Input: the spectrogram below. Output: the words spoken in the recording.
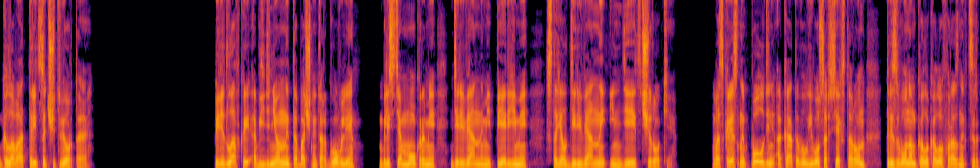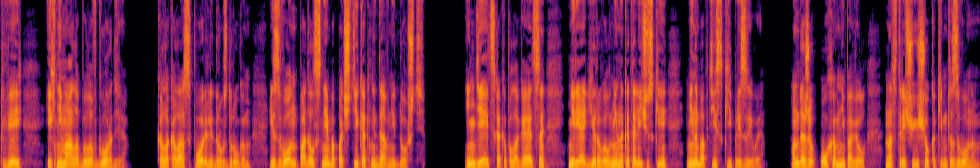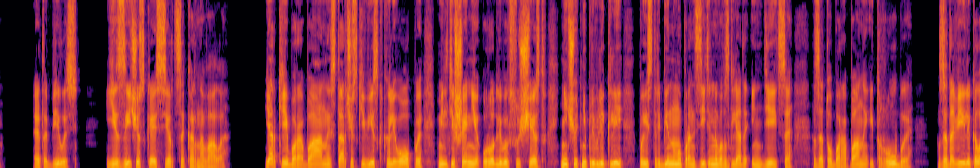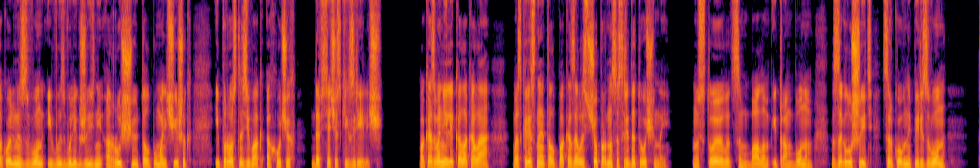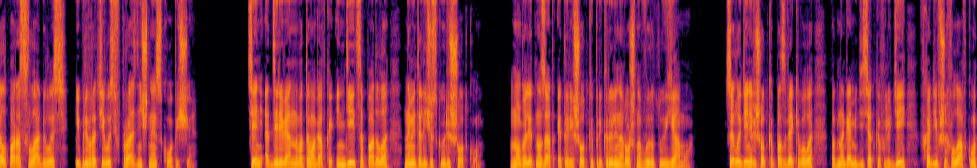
Глава 34. Перед лавкой объединенной табачной торговли, блестя мокрыми деревянными перьями, стоял деревянный индеец Чироки. Воскресный полдень окатывал его со всех сторон трезвоном колоколов разных церквей, их немало было в городе. Колокола спорили друг с другом, и звон падал с неба почти как недавний дождь. Индеец, как и полагается, не реагировал ни на католические, ни на баптистские призывы. Он даже ухом не повел навстречу еще каким-то звонам. Это билось языческое сердце карнавала. Яркие барабаны, старческий виск калиопы, мельтешение уродливых существ ничуть не привлекли по истребинному пронзительного взгляда индейца, зато барабаны и трубы задавили колокольный звон и вызвали к жизни орущую толпу мальчишек и просто зевак охочих до всяческих зрелищ. Пока звонили колокола, воскресная толпа казалась чопорно сосредоточенной. Но стоило цимбалам и тромбонам заглушить церковный перезвон, толпа расслабилась и превратилась в праздничное скопище. Тень от деревянного томагавка индейца падала на металлическую решетку. Много лет назад этой решеткой прикрыли нарочно вырытую яму. Целый день решетка позвякивала под ногами десятков людей, входивших в лавку,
